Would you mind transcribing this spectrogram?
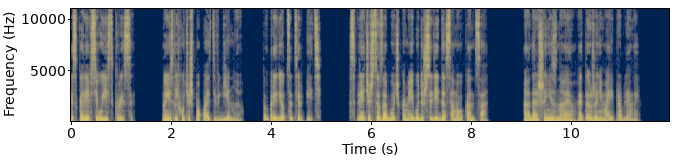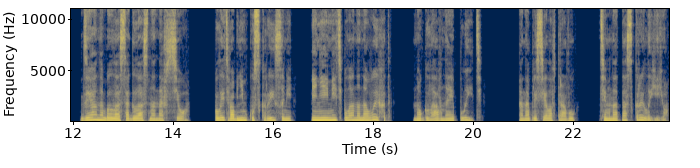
и, скорее всего, есть крысы. Но если хочешь попасть в Геную, то придется терпеть. Спрячешься за бочками и будешь сидеть до самого конца. А дальше не знаю, это уже не мои проблемы. Диана была согласна на все: Плыть в обнимку с крысами и не иметь плана на выход, но главное — плыть. Она присела в траву, темнота скрыла ее.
